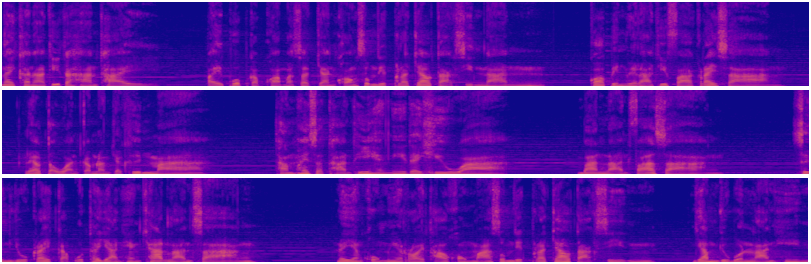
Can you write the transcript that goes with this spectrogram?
ในขณะที่ทหารไทยไปพบกับความอัศจรรย์ของสมเด็จพระเจ้าตากสินนั้น ก็เป็นเวลาที่ฟ้าใกล้สาง แล้วตะวันกำลังจะขึ้นมาทำให้สถานที่แห่งนี้ได้ชื่อว่า บ้านลานฟ้าสาง ซึ่งอยู่ใกล้กับอุทยานแห่งชาติลานสาง และยังคงมีรอยเท้าของม้าสมเด็จพระเจ้าตากสิน ย่ำอยู่บนลานหิน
